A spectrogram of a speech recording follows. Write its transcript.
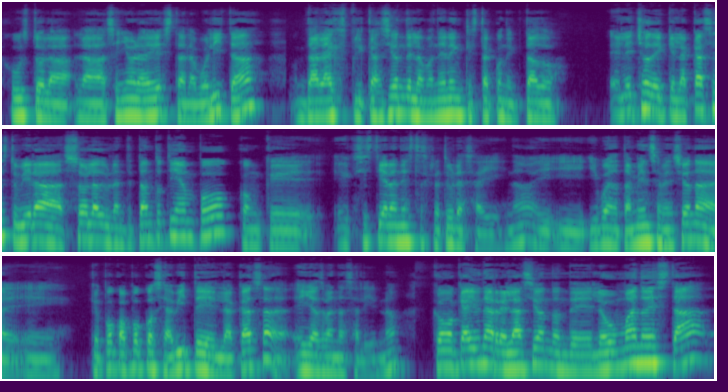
justo la, la señora esta, la abuelita, da la explicación de la manera en que está conectado. El hecho de que la casa estuviera sola durante tanto tiempo con que existieran estas criaturas ahí, ¿no? Y, y, bueno, también se menciona eh, que poco a poco se habite la casa, ellas van a salir, ¿no? Como que hay una relación donde lo humano está,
